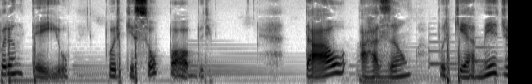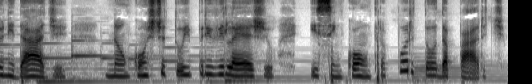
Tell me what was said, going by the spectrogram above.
pranteio, porque sou pobre. Tal a razão porque a mediunidade não constitui privilégio e se encontra por toda parte.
